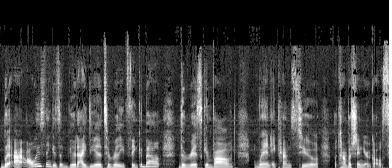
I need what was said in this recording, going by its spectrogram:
But I always think it's a good idea to really think about the risk involved when it comes to accomplishing your goals.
